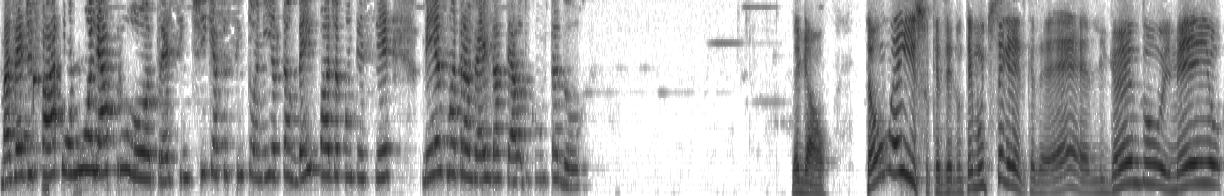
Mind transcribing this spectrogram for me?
Mas é de fato é um olhar para o outro, é sentir que essa sintonia também pode acontecer mesmo através da tela do computador. Legal. Então é isso, quer dizer, não tem muito segredo, quer dizer, é ligando, e-mail,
